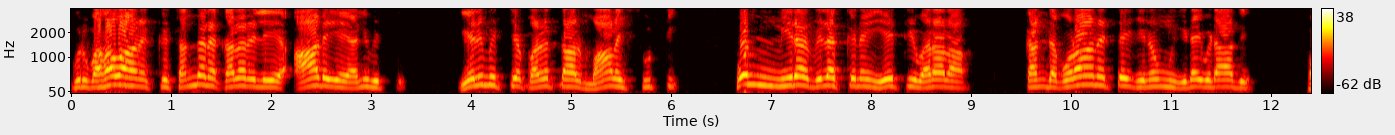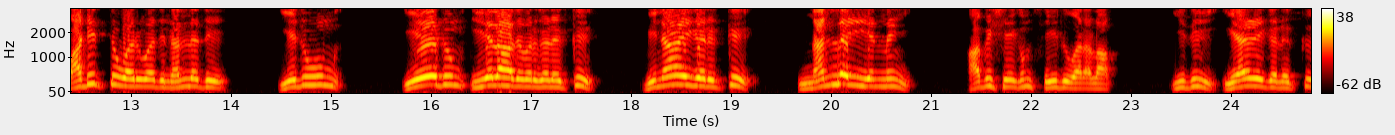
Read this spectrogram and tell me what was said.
குரு பகவானுக்கு சந்தன கலரிலே ஆடையை அணிவித்து எலுமிச்சை பழத்தால் மாலை சூட்டி பொன் நிற விளக்கினை ஏற்றி வரலாம். கந்த புராணத்தை தினமும் இடைவிடாது. படித்து வருவது நல்லது. எதுவும் ஏதும் இயலாதவர்களுக்கு விநாயகருக்கு நல்ல எண்ணெய் அபிஷேகம் செய்து வரலாம். இது ஏழைகளுக்கு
